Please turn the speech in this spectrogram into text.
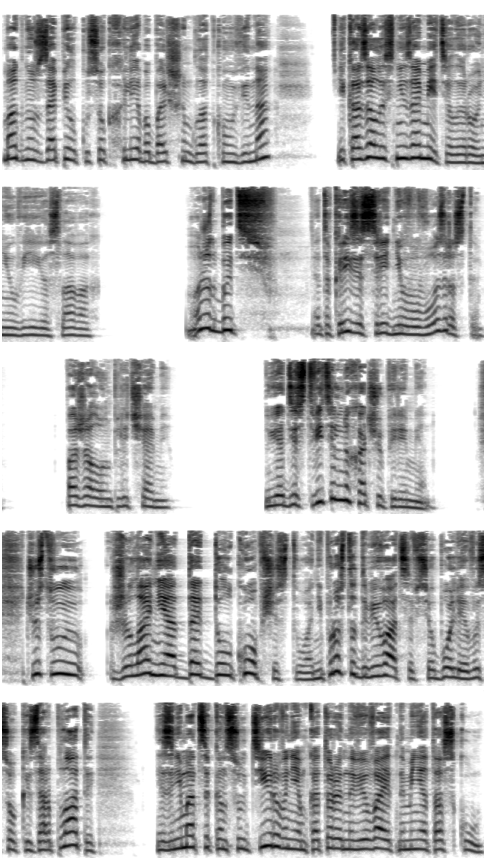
Магнус запил кусок хлеба большим глотком вина и, казалось, не заметил иронию в ее словах. «Может быть, это кризис среднего возраста?» — пожал он плечами. «Но я действительно хочу перемен. Чувствую желание отдать долг обществу, а не просто добиваться все более высокой зарплаты и заниматься консультированием, которое навевает на меня тоску».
